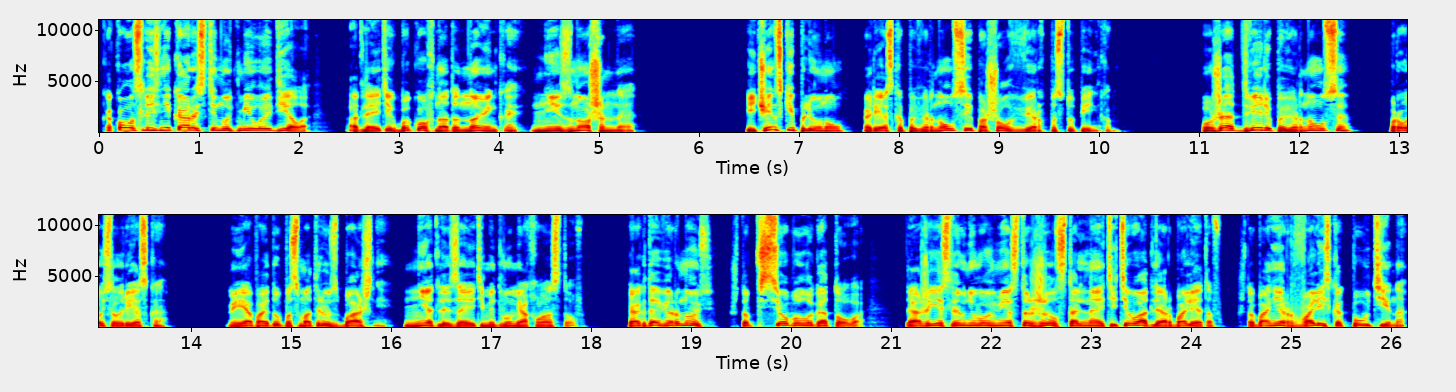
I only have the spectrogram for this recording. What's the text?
Какого слизняка растянуть, милое дело, а для этих быков надо новенькое, неизношенное». Ичинский плюнул, резко повернулся и пошел вверх по ступенькам. Уже от двери повернулся, бросил резко. «Я пойду посмотрю с башни, нет ли за этими двумя хвостов. Когда вернусь, чтоб все было готово, даже если у него вместо жил стальная тетива для арбалетов, чтобы они рвались как паутина».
